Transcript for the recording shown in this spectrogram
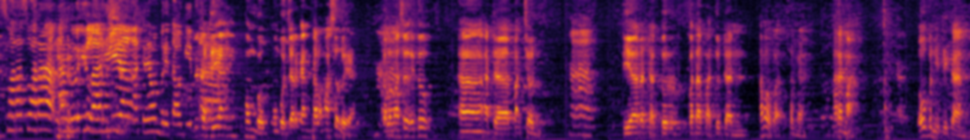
suara-suara anu ilahi yang akhirnya memberitahu Itu kita. tadi yang membo- membocorkan kalau masuk loh ya. Kalau masuk itu eh, ada Pak John. Heeh. Dia redaktur Kota Batu dan apa Pak sampean? Arema. Oh pendidikan.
